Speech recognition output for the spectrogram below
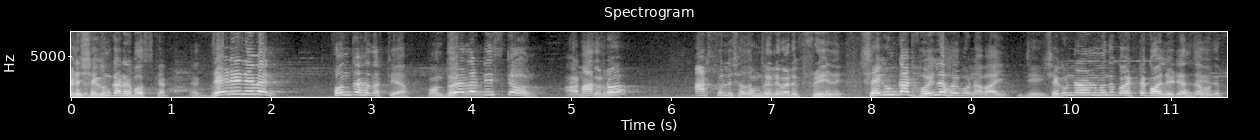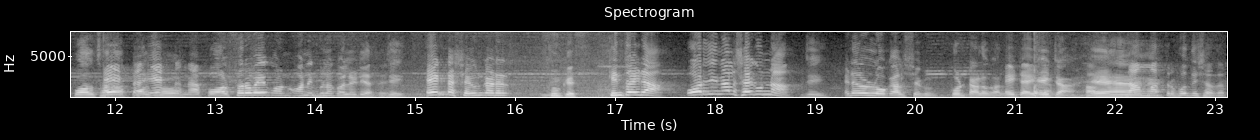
এটা সেগুন কাঠের বস কাঠ। যেটাই নেবেন? পঞ্চাশ হাজার টাকা। 50,000 দুই হাজার ডিসকাউন্ট মাত্র 48 আটচল্লিশ হাজার হোম ডেলিভারি ফ্রি সেগুন কাঠ হইলে হইব না ভাই জি। সেগুন কাঠের মধ্যে কয়েকটা কোয়ালিটি আছে যেমন যে পল ছাড়া, একটা- পল সহ। একটা- না পলসারও ভাই অন- অনেকগুলো কোয়ালিটি আছে জি। একটা সেগুন কাঠের সুকেস কিন্তু এটা অরিজিনাল সেগুন না? জি। এটা হলো লোকাল সেগুন। কোনটা লোকাল এইটা এইটা। হ্যাঁ। এ, হ্যাঁ, দাম হ্যাঁ। মাত্র পঁচিশ হাজার।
